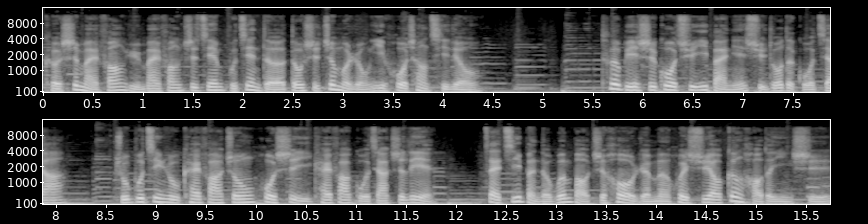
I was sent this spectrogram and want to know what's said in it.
可是买方与卖方之间不见得都是这么容易货畅其流，特别是过去一百年，许多的国家逐步进入开发中或是已开发国家之列。在基本的温饱之后，人们会需要更好的饮食、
